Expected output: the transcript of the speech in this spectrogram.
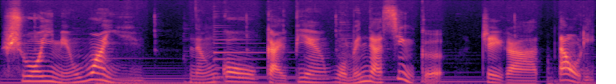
说一门外语能够改变我们的性格这个道理。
